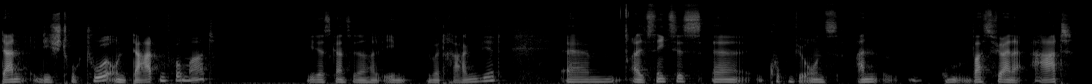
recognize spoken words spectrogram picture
Dann die Struktur und Datenformat, wie das Ganze dann halt eben übertragen wird. Ähm, als nächstes äh, gucken wir uns an, um was für eine Art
